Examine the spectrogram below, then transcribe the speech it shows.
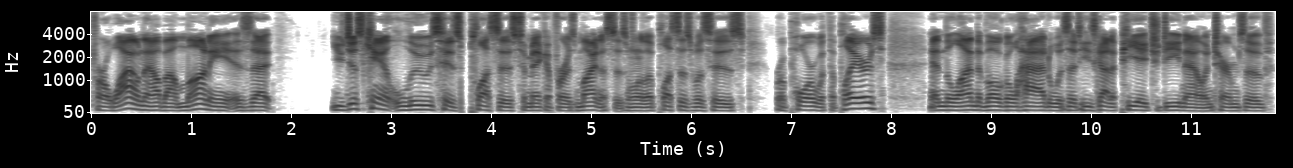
for a while now about Monty is that you just can't lose his pluses to make up for his minuses. One of the pluses was his rapport with the players, and the line that Vogel had was that he's got a PhD now in terms of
